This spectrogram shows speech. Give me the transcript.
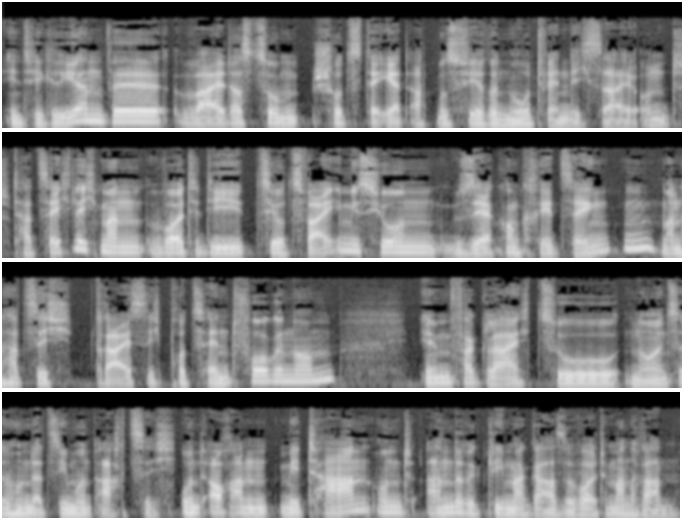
integrieren will, weil das zum Schutz der Erdatmosphäre notwendig sei. Und tatsächlich, man wollte die CO2-Emissionen sehr konkret senken. Man hat sich 30 Prozent vorgenommen im Vergleich zu 1987. Und auch an Methan und andere Klimagase wollte man ran.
